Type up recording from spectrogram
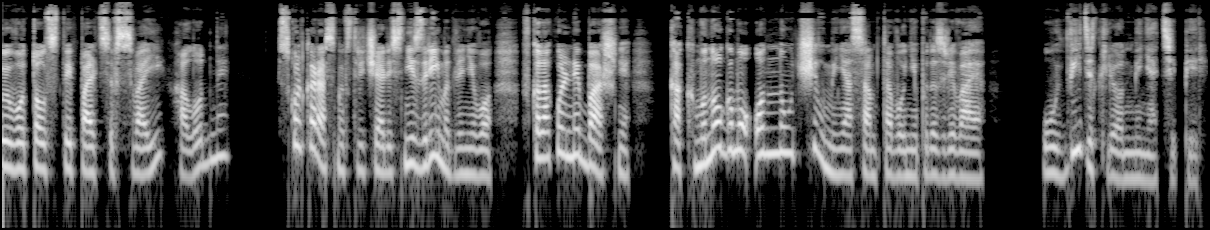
его толстые пальцы в свои, холодные. Сколько раз мы встречались незримо для него в колокольной башне, как многому он научил меня, сам того не подозревая. Увидит ли он меня теперь?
